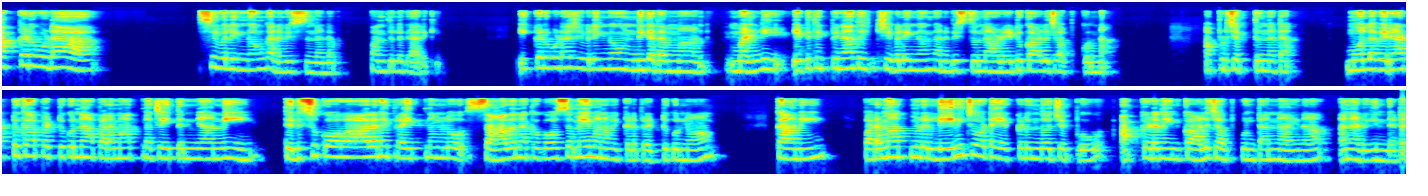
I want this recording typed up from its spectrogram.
అక్కడ కూడా శివలింగం కనిపిస్తుందంట పంతులు గారికి. ఇక్కడ కూడా శివలింగం ఉంది కదమ్మా మళ్ళీ ఎటు తిప్పినా శివలింగం కనిపిస్తుంది ఆవిడ ఎటు కాళ్ళు చెప్పుకున్నా అప్పుడు చెప్తుందట మూల విరాట్టుగా పెట్టుకున్న పరమాత్మ చైతన్యాన్ని తెలుసుకోవాలనే ప్రయత్నంలో సాధనక కోసమే మనం ఇక్కడ పెట్టుకున్నాం. కానీ పరమాత్ముడు లేని చోట ఎక్కడుందో చెప్పు. అక్కడ నేను కాళ్ళు చెప్పుకుంటాను నాయన అని అడిగిందట.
